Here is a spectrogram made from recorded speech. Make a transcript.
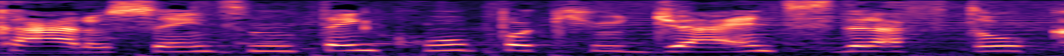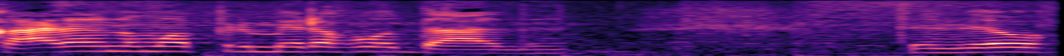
Cara, o Saints não tem culpa que o Giants draftou o cara numa primeira rodada. Entendeu?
